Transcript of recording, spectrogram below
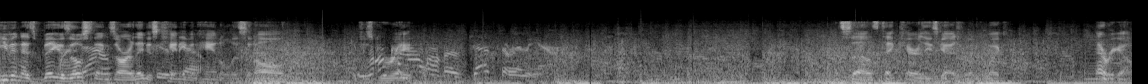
Even as big as those things are, they just can't even handle this at all, which is great. All those jets are in the air. Let's, uh, let's take care of these guys real quick. There we go.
